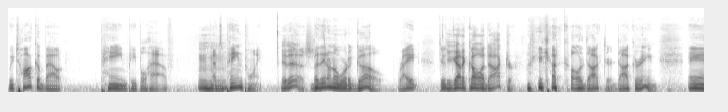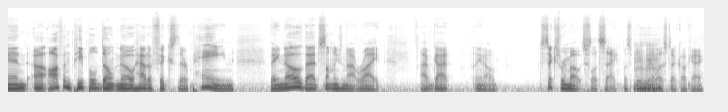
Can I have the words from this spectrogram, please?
We talk about pain people have. That's a pain point, It is. but they don't know where to go, right? Dude, you got to call a doctor. you got to call a doctor, Doc Green. And uh, often people don't know how to fix their pain. They know that something's not right. I've got, you know, six remotes, let's say. Let's be mm-hmm. realistic, okay?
